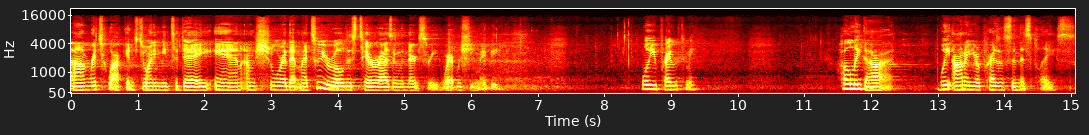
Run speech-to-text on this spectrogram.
um, Rich Watkins, joining me today, and I'm sure that my two-year-old is terrorizing the nursery wherever she may be. Will you pray with me? Holy God, we honor your presence in this place.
